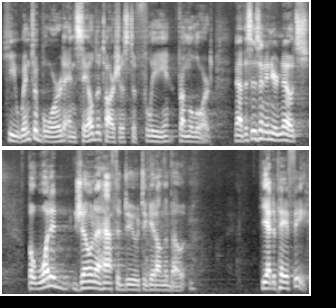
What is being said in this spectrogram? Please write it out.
he went aboard and sailed to Tarshish to flee from the Lord. Now, this isn't in your notes, but what did Jonah have to do to get on the boat? He had to pay a fee.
